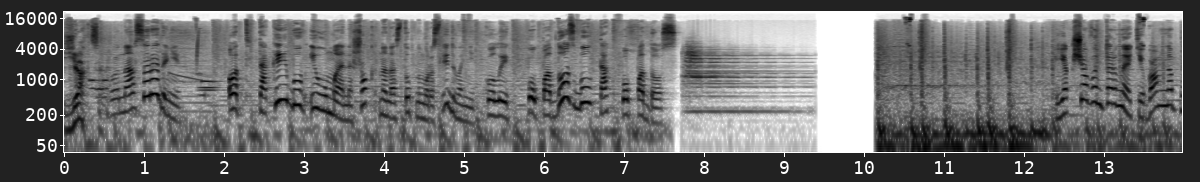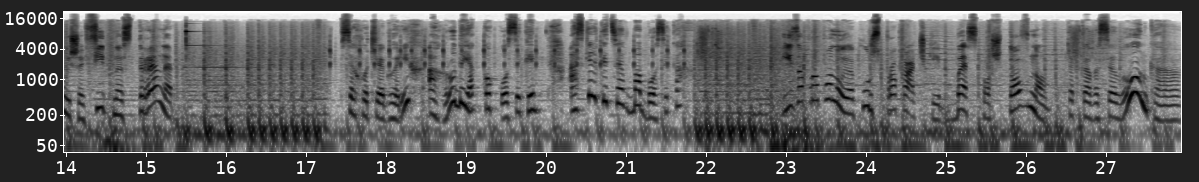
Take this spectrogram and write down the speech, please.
Як це? Вона всередині. От такий був і у мене шок на наступному розслідуванні, коли попадос був так попадос. Якщо в інтернеті вам напише фітнес-тренер, Все хоче як горіх, а груди як кокосики. А скільки це в бабосиках? і запропонує курс прокачки безкоштовно, Така веселунка.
